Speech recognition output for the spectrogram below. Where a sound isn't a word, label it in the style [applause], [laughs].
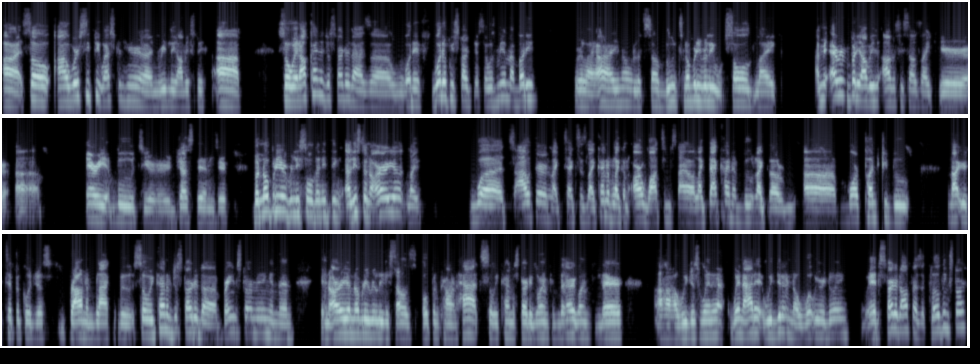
All right, so uh, we're CP Western here in Reedley, obviously. Uh, so it all kind of just started as uh, what if what if we start this? It was me and my buddy. We were like, all right, you know, let's sell boots. Nobody really sold like, I mean, everybody obviously obviously sells like your uh, Ariat boots, your Justins, your, but nobody really sold anything. At least in our area, like what's out there in like Texas, like kind of like an R Watson style, like that kind of boot, like a uh more punchy boot, not your typical just brown and black boot. So we kind of just started uh brainstorming and then in Aria nobody really sells open crown hats. So we kind of started going from there, going from there. Uh we just went went at it. We didn't know what we were doing. It started off as a clothing store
